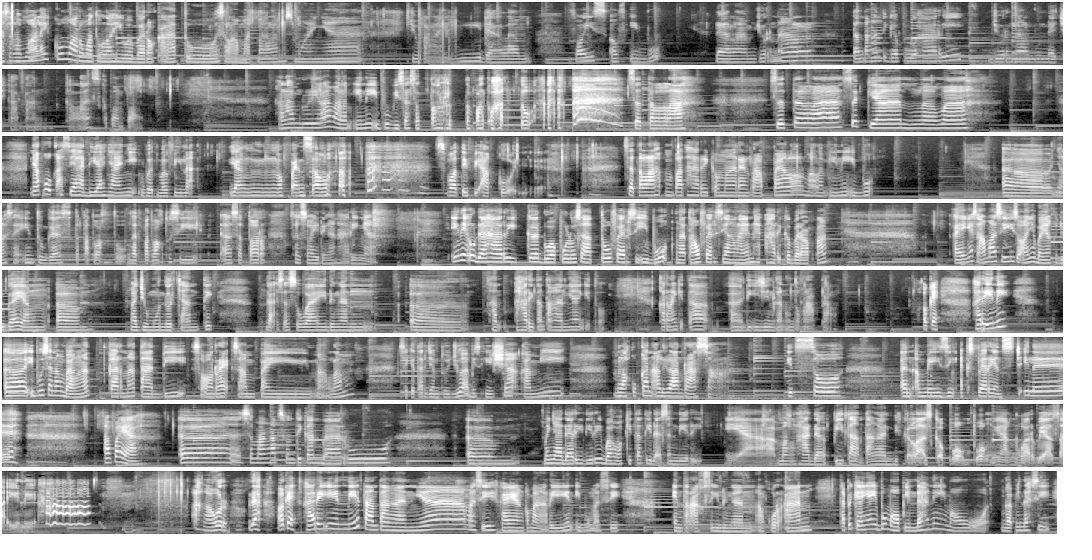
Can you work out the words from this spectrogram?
Assalamualaikum warahmatullahi wabarakatuh. Selamat malam semuanya. Jumpa lagi dalam Voice of Ibu Dalam jurnal Tantangan 30 hari Jurnal Bunda Cekatan Kelas Kepompong. Alhamdulillah malam ini ibu bisa setor tepat waktu. Setelah Setelah sekian lama ini aku kasih hadiah nyanyi buat Mbak Vina yang ngefans sama Spotify aku. Setelah empat hari kemarin rapel malam ini ibu uh, nyelesain tugas tepat waktu. Nggak tepat waktu sih uh, setor sesuai dengan harinya. Ini udah hari ke 21 versi ibu. Nggak tahu versi yang lain hari ke berapa kayaknya sama sih soalnya banyak juga yang um, maju mundur cantik nggak sesuai dengan uh, hari tantangannya gitu. Karena kita uh, diizinkan untuk rapel. Oke hari ini uh, ibu senang banget karena tadi sore sampai malam sekitar jam 7 habis isya kami melakukan aliran rasa. It's so an amazing experience. Cile apa ya uh, semangat suntikan baru. Um, menyadari diri bahwa kita tidak sendiri. Ya menghadapi tantangan di kelas kepompong yang luar biasa ini. Ah ngawur. Udah oke. Okay, hari ini tantangannya masih kayak yang kemarin. Ibu masih interaksi dengan Al-Quran. Tapi kayaknya ibu mau pindah nih. Mau nggak pindah sih.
